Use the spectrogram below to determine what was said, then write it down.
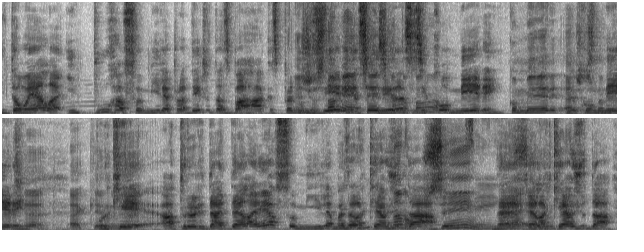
Então ela empurra a família para dentro das barracas para não é verem as é crianças e comerem. Comerem, é, e comerem. É, é Porque a prioridade dela é a família, mas ela quer ajudar. Não, sim, né? Sim. Ela quer ajudar.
